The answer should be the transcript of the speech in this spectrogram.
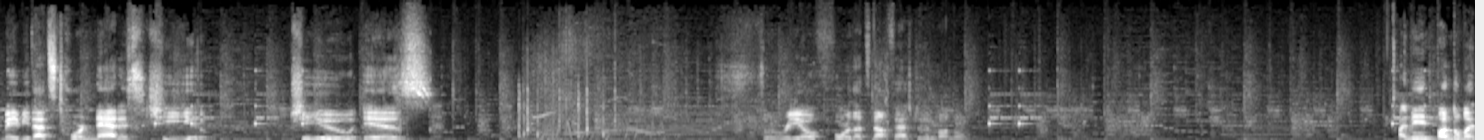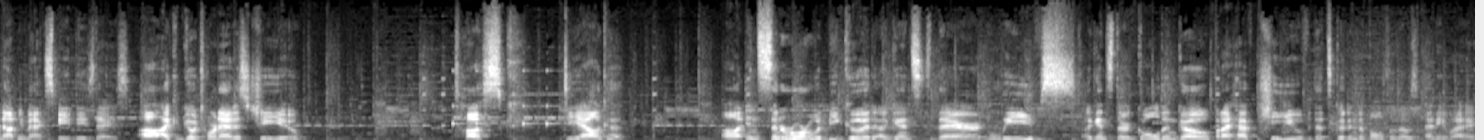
Maybe that's Tornadus Chi-Yu. Chi-Yu is 304. That's not faster than Bundle. I mean, Bundle might not be max speed these days. Uh, I could go Tornadus, Chi-Yu, Tusk, Dialga. Uh, Incineroar would be good against their leaves, against their Gholdengo, but I have Chi-Yu that's good into both of those anyway.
